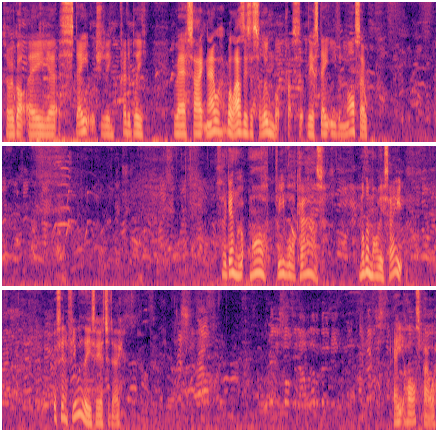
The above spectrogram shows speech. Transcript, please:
So we've got a uh, estate, which is an incredibly rare sight now. Well, as is a saloon, but perhaps the estate even more so. Again, we've got more pre-war cars. Another Morris 8. We've seen a few of these here today. Eight horsepower.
